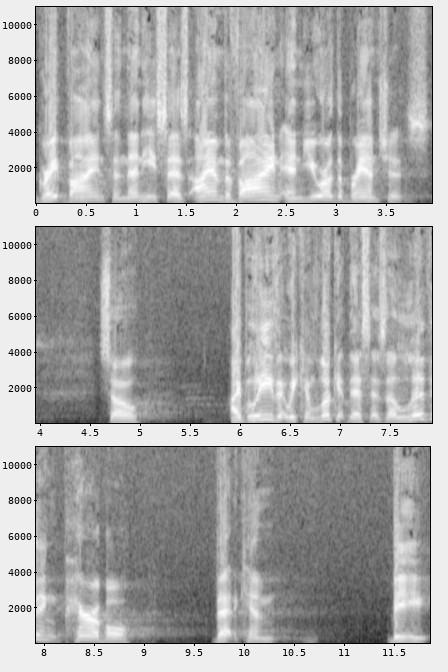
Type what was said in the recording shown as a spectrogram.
grapevines and then he says, I am the vine and you are the branches. So I believe that we can look at this as a living parable that can be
